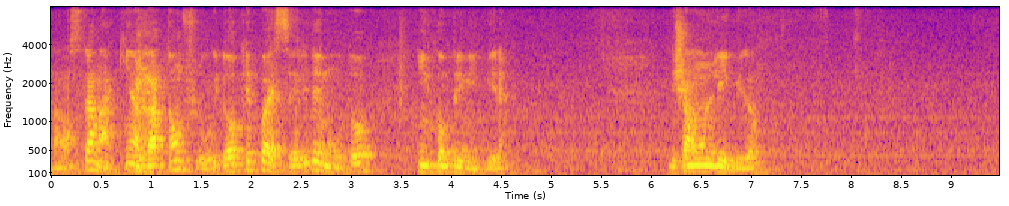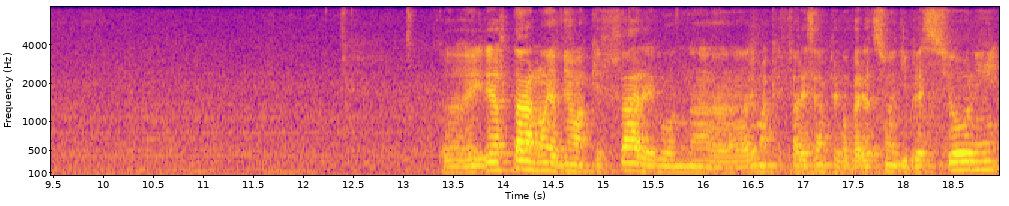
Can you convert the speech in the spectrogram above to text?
la nostra macchina tratta un fluido che può essere ritenuto incomprimibile. Diciamo un liquido in realtà noi abbiamo a che fare con, uh, avremo a che fare sempre con variazioni di pressioni,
